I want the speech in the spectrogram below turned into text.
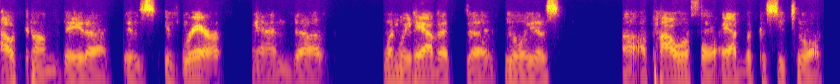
outcome data is, is rare. And uh, when we have it, uh, it really is a powerful advocacy tool.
